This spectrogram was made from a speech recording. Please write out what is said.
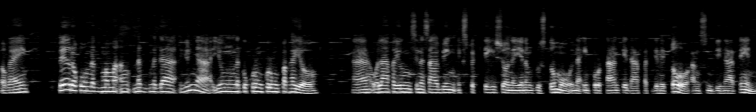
Okay? Pero kung nagmamaang, nag, nag, yun nga, yung nagkukrung-krung pa kayo, ah, wala kayong sinasabing expectation na yan ang gusto mo, na importante dapat ganito ang sundin natin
